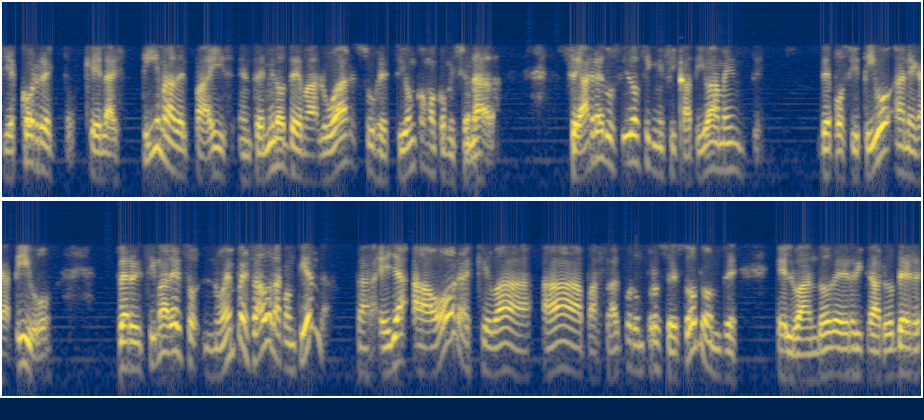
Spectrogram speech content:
si es correcto, que la estima del país en términos de evaluar su gestión como comisionada se ha reducido significativamente de positivo a negativo, pero encima de eso no ha empezado la contienda. O sea, ella ahora es que va a pasar por un proceso donde el bando de Ricardo, de,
